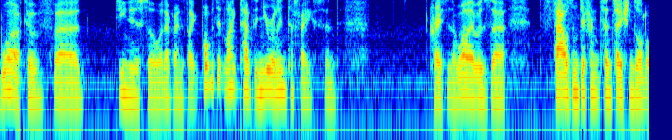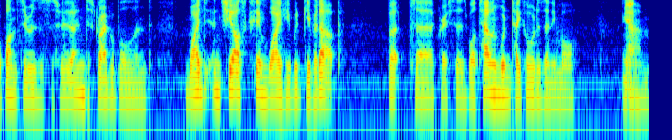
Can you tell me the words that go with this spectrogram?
work of uh, genius or whatever, and it's like, what was it like to have the neural interface? And Crais like, well, there was a thousand different sensations all at once. It was indescribable, and why? d and she asks him why he would give it up, but uh, Crais says, "Well, Talyn wouldn't take orders anymore." Yeah, Um,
